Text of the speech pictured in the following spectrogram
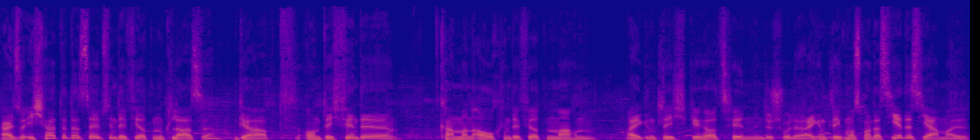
Also ich hatte das selbst in der vierten Klasse gehabt. Und ich finde, kann man auch in der vierten machen. Eigentlich gehört es hin in die Schule. Eigentlich muss man das jedes Jahr mal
